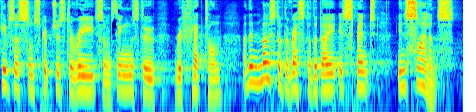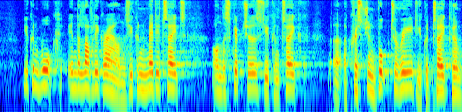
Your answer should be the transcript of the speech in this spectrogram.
gives us some scriptures to read, some things to reflect on, and then most of the rest of the day is spent in silence. You can walk in the lovely grounds, you can meditate on the scriptures, you can take a, a Christian book to read, you could take um,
